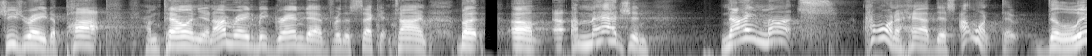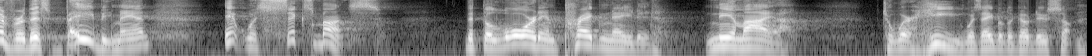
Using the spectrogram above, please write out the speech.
She's ready to pop. I'm telling you, and I'm ready to be granddad for the second time. But um, uh, imagine nine months. I want to have this, I want to deliver this baby, man. It was six months that the Lord impregnated Nehemiah to where he was able to go do something.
